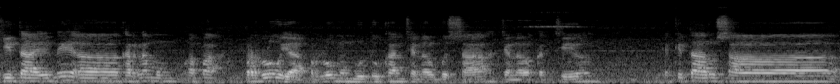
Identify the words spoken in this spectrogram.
Kita ini uh, karena mem, apa perlu ya perlu membutuhkan channel besar channel kecil. Ya kita harus uh,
